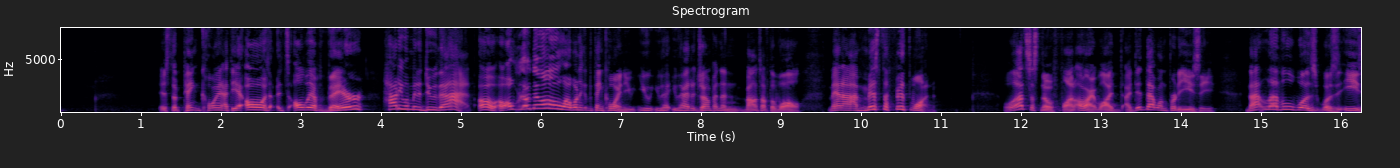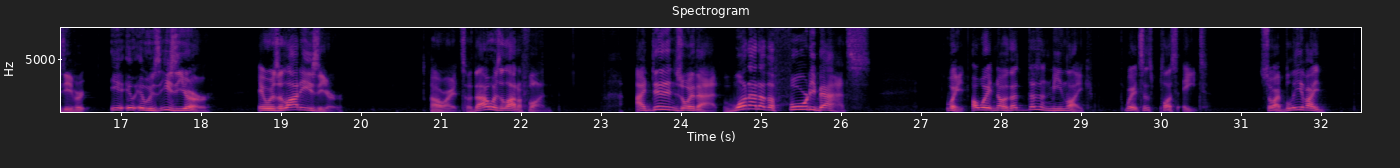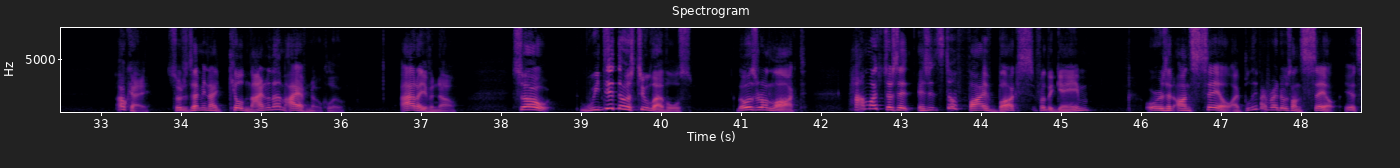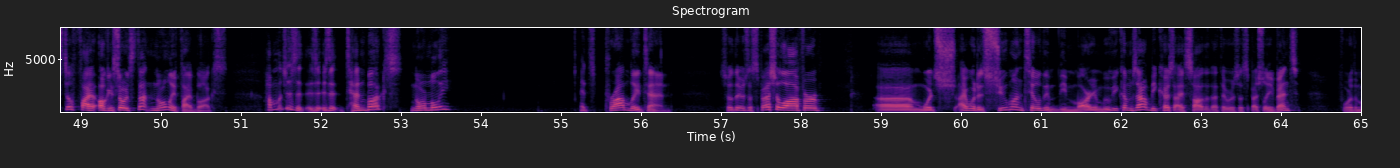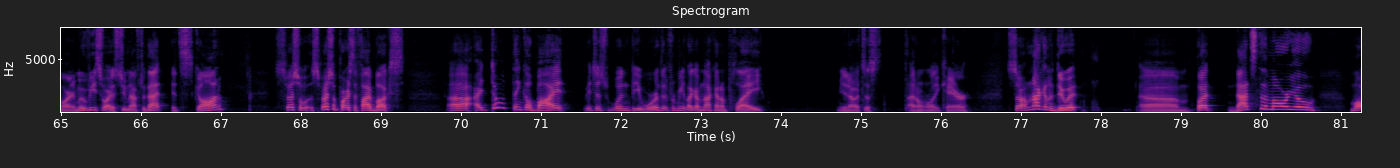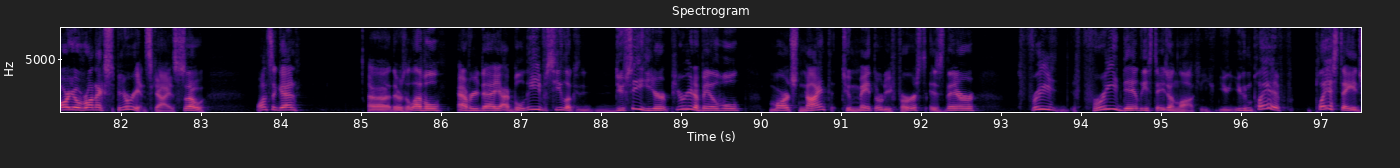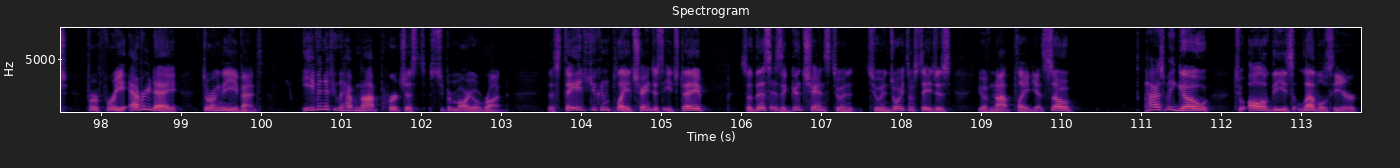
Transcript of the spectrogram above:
Is the pink coin at the? Oh, it's all the way up there. How do you want me to do that? Oh, oh, oh no, no! I want to get the pink coin. You, you, you, you had to jump and then bounce off the wall. Man, I, I missed the fifth one. Well, that's just no fun. All right, well, I, I did that one pretty easy. That level was was easy. It, it, it was easier. It was a lot easier. All right, so that was a lot of fun. I did enjoy that. One out of the 40 bats. Wait, oh wait, no, that doesn't mean like. Wait, it says plus eight. So I believe I. Okay. So does that mean I killed nine of them? I have no clue. I don't even know. So we did those two levels. Those are unlocked. How much does it? Is it still five bucks for the game, or is it on sale? I believe I read it was on sale. It's still five. Okay, so it's not normally five bucks. How much is it? Is it, is it ten bucks normally? It's probably ten. So there's a special offer um, which I would assume until the, the Mario movie comes out because I saw that, that there was a special event for the Mario movie, so I assume after that it's gone. Special special price of five bucks. Uh, I don't think I'll buy it. it just wouldn't be worth it for me. Like I'm not gonna play. You know, it's just I don't really care. So I'm not gonna do it. Um, but that's the Mario Mario Run experience, guys. So once again, uh, there's a level every day. I believe. See, look, do you see here? Period available March 9th to May 31st. Is there free free daily stage unlock? You you can play a play a stage for free every day during the event, even if you have not purchased Super Mario Run. The stage you can play changes each day, so this is a good chance to to enjoy some stages you have not played yet. So as we go to all of these levels here,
